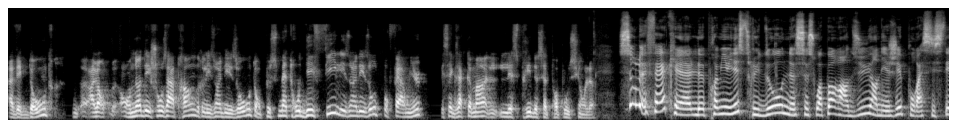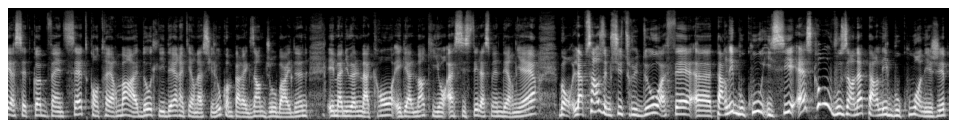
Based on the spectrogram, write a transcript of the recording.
avec d'autres. Alors, on a des choses à apprendre les uns des autres. On peut se mettre au défi les uns des autres pour faire mieux. Et c'est exactement l'esprit de cette proposition-là. Sur le fait que le premier ministre Trudeau ne se soit pas rendu en Égypte pour assister à cette COP 27, contrairement à d'autres leaders internationaux, comme par exemple Joe Biden, Emmanuel Macron également, qui ont assisté la semaine dernière. Bon, l'absence de M. Trudeau a fait euh, parler beaucoup ici. Est-ce qu'on vous en a parlé beaucoup en Égypte?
